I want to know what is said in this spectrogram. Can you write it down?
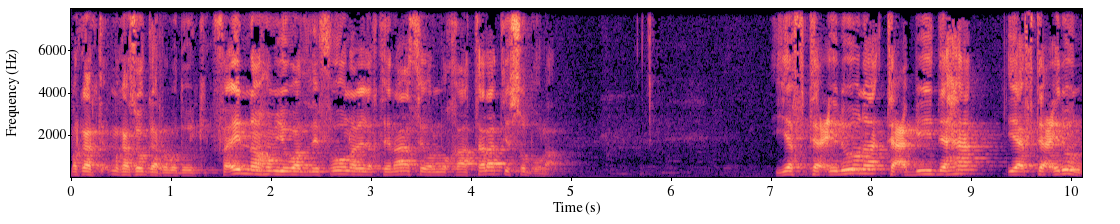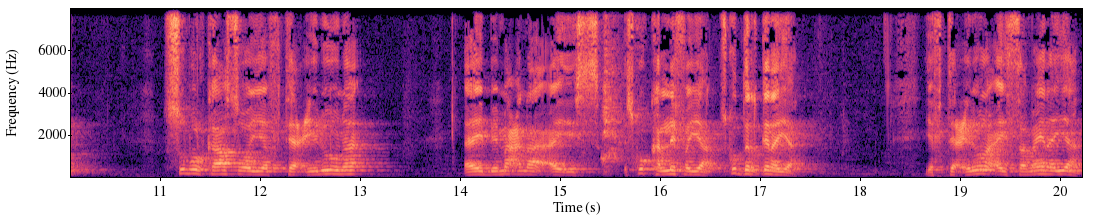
markaa markaan soo gaarno waddooyinka. Fainahum yuwadifuuna liliktinaasi walmukhaatalati subula. Yaftaciluuna tacbiidaha yaftaciluun. Subulkaasoo yaftaciluuna ay bimacnaa ay isku kalifayaan isku dirqinayaan. Yaftaciluuna ay samaynayaan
